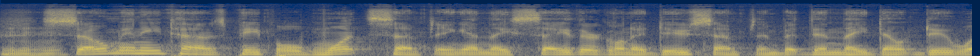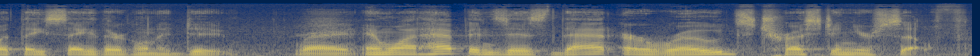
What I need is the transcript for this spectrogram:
Mm-hmm. So many times people want something and they say they're going to do something, but then they don't do what they say they're going to do. Right. And what happens is that erodes trust in yourself.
